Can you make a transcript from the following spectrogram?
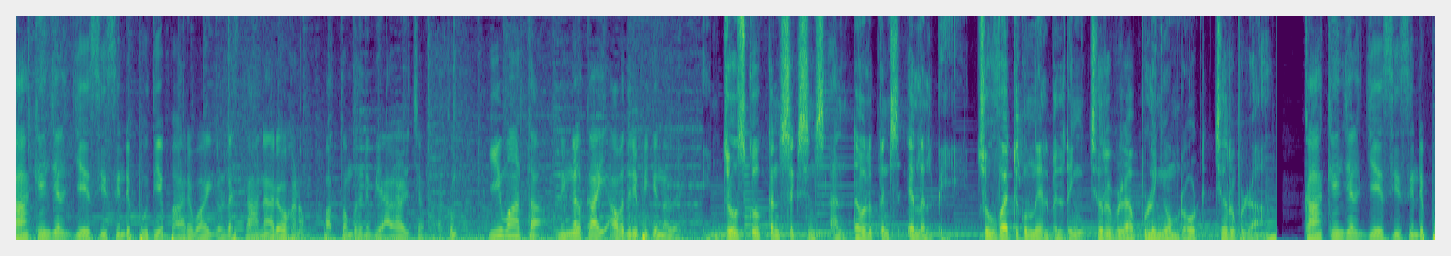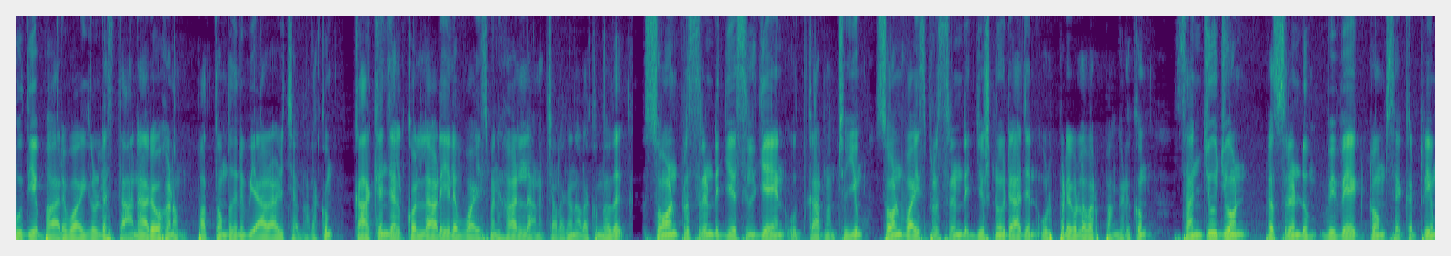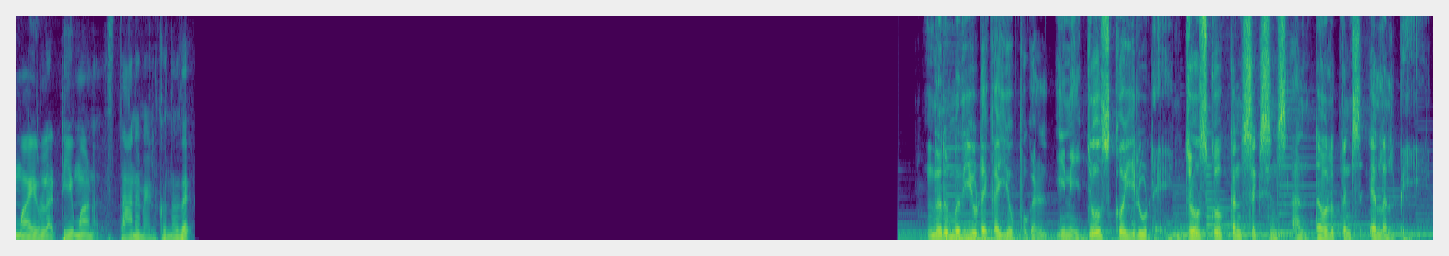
കാക്കേഞ്ചൽ ജേസീസിന്റെ പുതിയ ഭാരവാഹികളുടെ സ്ഥാനാരോഹണം പത്തൊമ്പതിന് വ്യാഴാഴ്ച നടക്കും. ഈ വാർത്ത നിങ്ങൾക്കായി അവതരിപ്പിക്കുന്നത് Josco constructions and developments L L P. Chovvattukunnel building Cherupuzha Pulingome road Cherupuzha. Kakkenchal ജേസീസിന്റെ പുതിയ ഭാരവാഹികളുടെ സ്ഥാനാരോഹണം പത്തൊമ്പതിന് വ്യാഴാഴ്ച നടക്കും. കാക്കേഞ്ചൽ കൊല്ലാടിയിലെ വൈസ്മൻ ഹാളിലാണ് ചടങ്ങ് നടക്കുന്നത്. സോൺ പ്രസിഡന്റ് ജെസിൽ ജയൻ ഉദ്ഘാടനം ചെയ്യും. Zone vice president Jishnu Rajan ഉൾപ്പെടെയുള്ളവർ പങ്കെടുക്കും. സഞ്ജു ജോൺ പ്രസിഡന്റും വിവേക് ടോം സെക്രട്ടറിയുമായുള്ള ടീമാണ് സ്ഥാനമേൽക്കുന്നത്. നിർമ്മിതിയുടെ കയ്യൊപ്പുകൾ ഇനി ജോസ്കോയിലൂടെ Josco constructions and developments L L P.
